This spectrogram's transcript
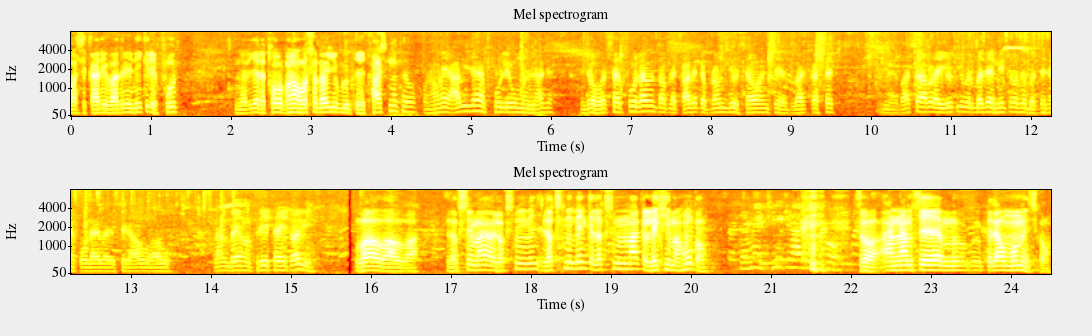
પાછી કારી વાદળી નીકળી ફૂલ. ને અત્યારે થોડો ઘણો વરસાદ આવી ગયો કંઈ ખાસ ન થયો પણ હવે આવી જાય ફૂલ એવું મને લાગે. જો વરસાદ ફૂલ આવે તો આપણે કાલે કે ત્રણ દિવસ જવાનું છે દ્વારકા સાઈડ. અને પાછા આપણા યુટ્યુબર બધા મિત્રો છે બધાને કોલ આવ્યા છે કે આવો આવો. પણ ભાઈ અમે ફ્રી થઈ તો આવી. વાહ વાહ વાહ. લક્ષ્મીમાં લક્ષ્મીબેન લક્ષ્મીબેન કે લક્ષ્મીમાં કે લખીમાં શું કહું? તમે ઠીક લાગે તો જો આ નામ છે પેલા હું મમ્મી જ કહું.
